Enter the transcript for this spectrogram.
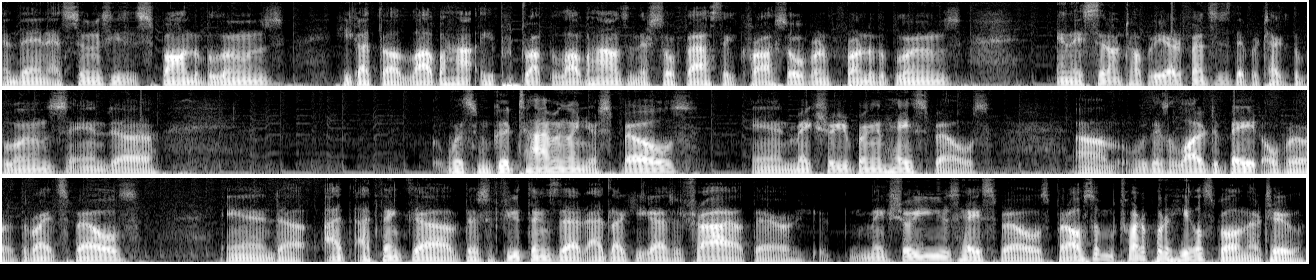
and then as soon as he spawned the balloons, he got the lava he dropped the lava hounds, and they're so fast they cross over in front of the balloons, and they sit on top of the air defenses. They protect the balloons, and uh, with some good timing on your spells and make sure you bring in haste spells. Um, there's a lot of debate over the right spells and uh, I, I, think uh, there's a few things that I'd like you guys to try out there. Make sure you use haste spells, but also try to put a heal spell in there too.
